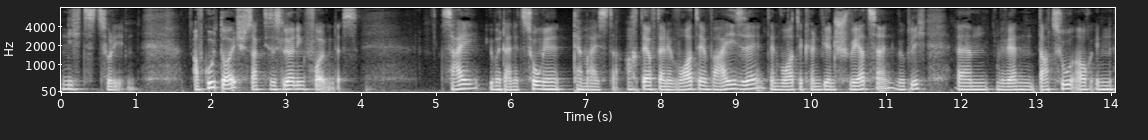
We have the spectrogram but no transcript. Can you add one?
nichts zu reden. Auf gut Deutsch sagt dieses Learning folgendes. Sei über deine Zunge der Meister. Achte auf deine Worte weise, denn Worte können wie ein Schwert sein, wirklich. Ähm, wir werden dazu auch in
